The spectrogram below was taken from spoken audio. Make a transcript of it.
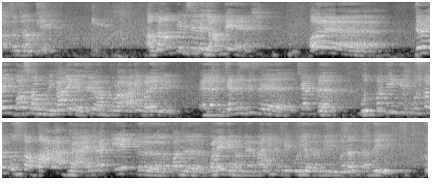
आप सब जानते हैं? अब्राहम के विषय में जानते हैं। और जरा एक बात हम निकालेंगे, फिर हम थोड़ा आगे बढ़ेंगे। जेनेसिस चैप्टर उत्पत्ति की पुस्तक, उसका बारह अध्याय, जरा एक पद पढ़ेंगे हम, मेहरबानी करके कोई अगर मेरी मदद कर दे तो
